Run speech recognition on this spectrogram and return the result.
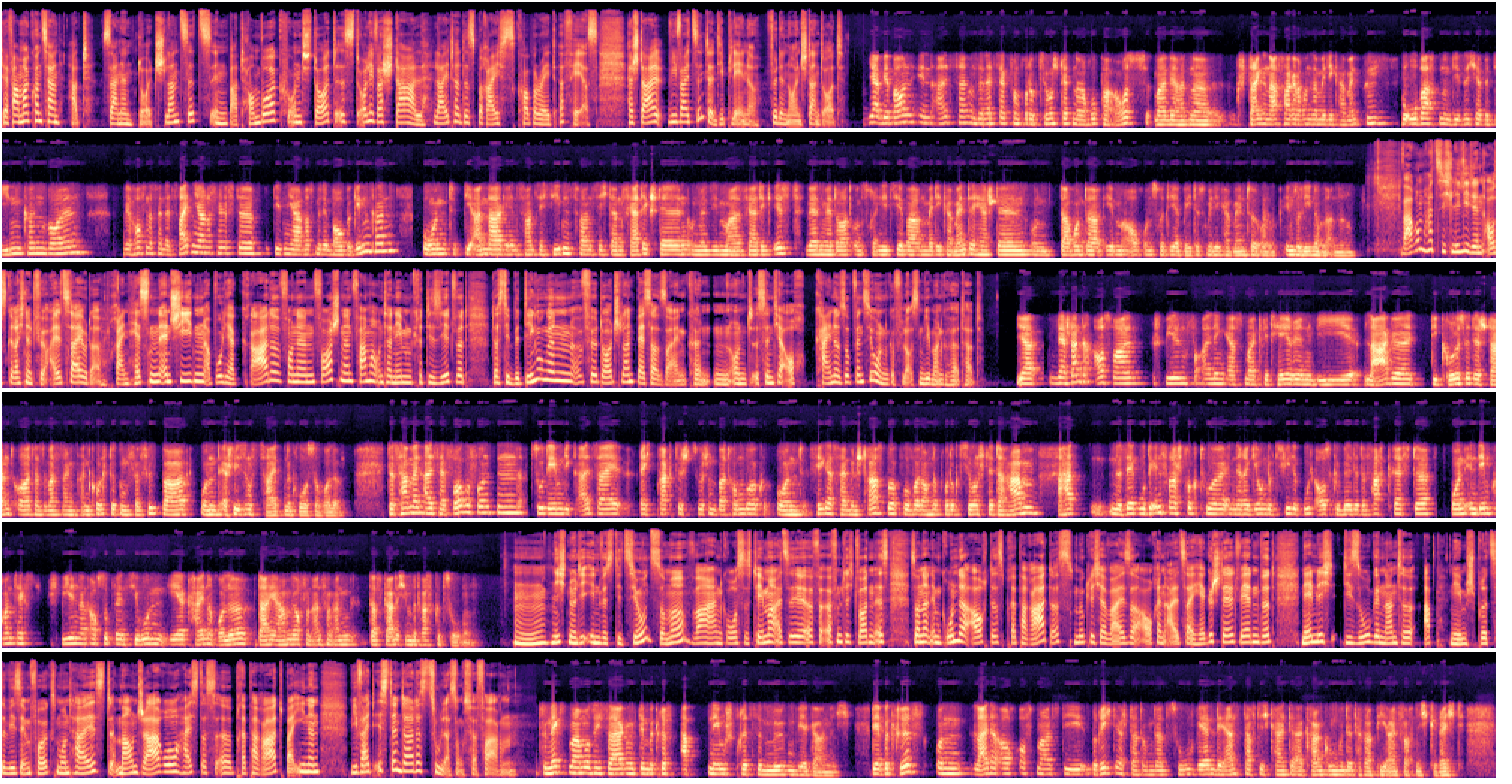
Der Pharmakonzern hat seinen Deutschlandsitz in Bad Homburg und dort ist Oliver Stahl, Leiter des Bereichs Corporate Affairs. Herr Stahl, wie weit sind denn die Pläne für den neuen Standort? Ja, wir bauen in Alzey unser Netzwerk von Produktionsstätten in Europa aus, weil wir halt eine steigende Nachfrage nach unseren Medikamenten beobachten und die sicher bedienen können wollen. Wir hoffen, dass wir in der zweiten Jahreshälfte diesen Jahres mit dem Bau beginnen können und die Anlage in 2027 dann fertigstellen. Und wenn sie mal fertig ist, werden wir dort unsere indizierbaren Medikamente herstellen und darunter eben auch unsere Diabetesmedikamente und Insuline und andere. Warum hat sich Lilly denn ausgerechnet für Alzey oder Rheinhessen entschieden, obwohl ja gerade von den forschenden Pharmaunternehmen kritisiert wird, dass die Bedingungen für Deutschland besser sein könnten? Und es sind ja auch keine Subventionen geflossen, wie man gehört hat. Ja, der Standortauswahl spielen vor allen Dingen erstmal Kriterien wie Lage, die Größe des Standorts, also was an, an Grundstücken verfügbar und Erschließungszeit eine große Rolle. Das haben wir in Alzey vorgefunden. Zudem liegt Alzey recht praktisch zwischen Bad Homburg und Fegersheim in Straßburg, wo wir noch eine Produktionsstätte haben. Hat eine sehr gute Infrastruktur. In der Region gibt es viele gut ausgebildete Fachkräfte. Und in dem Kontext spielen dann auch Subventionen eher keine Rolle. Daher haben wir auch von Anfang an das gar nicht in Betracht gezogen. Mhm. Nicht nur die Investitionssumme war ein großes Thema, als sie äh, veröffentlicht worden ist, sondern im Grunde auch das Präparat, das möglicherweise auch in Alzey hergestellt werden wird, nämlich die sogenannte Abnehmspritze, wie sie im Volksmund heißt. Mount Jaro heißt das äh, Präparat bei Ihnen. Wie weit ist denn da das Zulassungsverfahren? Zunächst mal muss ich sagen, den Begriff Abnehmspritze mögen wir gar nicht. Der Begriff und leider auch oftmals die Berichterstattung dazu werden der Ernsthaftigkeit der Erkrankung und der Therapie einfach nicht gerecht.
